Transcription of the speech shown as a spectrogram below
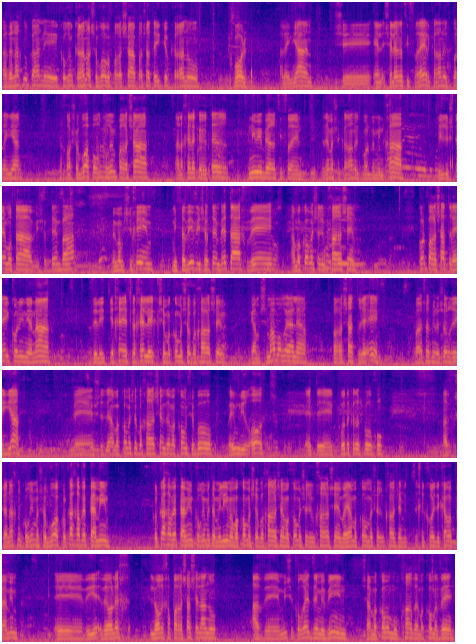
אז אנחנו כאן אה, קוראים, קראנו השבוע בפרשה, פרשת העקב, קראנו אתמול על העניין של, של ארץ ישראל, קראנו את כל העניין. אנחנו השבוע פה קוראים פרשה על החלק היותר פנימי בארץ ישראל, וזה מה שקראנו אתמול במנחה, וירשתם אותה וישבתם בה, וממשיכים מסביב וישבתם בטח, והמקום אשר יבחר השם. כל פרשת ראה, כל עניינה, זה להתייחס לחלק שמקום אשר בחר השם, גם שמה מורה עליה, פרשת ראה, פרשת מלשון ראייה, ושזה המקום אשר בחר השם זה המקום שבו באים לראות את uh, כבוד הקדוש ברוך הוא. אז כשאנחנו קוראים השבוע כל כך הרבה פעמים, כל כך הרבה פעמים קוראים את המילים המקום אשר בחר השם, המקום אשר יבחר השם, והיה מקום אשר יבחר השם, צריך לקרוא את זה כמה פעמים, uh, זה הולך לאורך הפרשה שלנו, אז uh, מי שקורא את זה מבין שהמקום המובחר זה המקום הזה,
